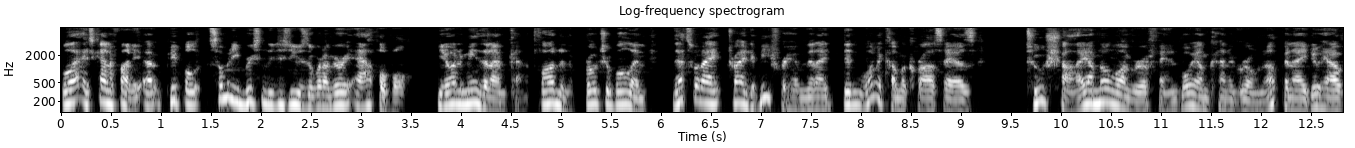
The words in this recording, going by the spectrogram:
Well, it's kind of funny. Uh, people, somebody recently just used the word. I'm very affable. You know what I mean? That I'm kind of fun and approachable. And that's what I tried to be for him, that I didn't want to come across as too shy. I'm no longer a fanboy. I'm kind of grown up and I do have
